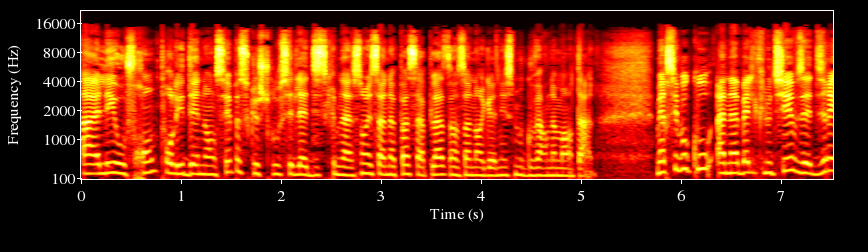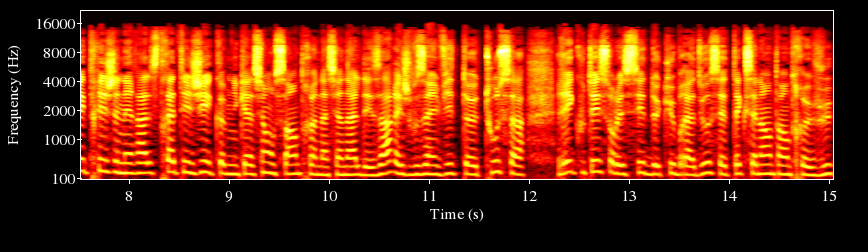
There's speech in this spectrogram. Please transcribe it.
à aller au front pour les dénoncer parce que je trouve que c'est de la discrimination et ça n'a pas sa place dans un organisme gouvernemental. Merci beaucoup, Annabelle Cloutier. Vous êtes directrice générale stratégie et communication au Centre national des arts et je vous invite euh, tous à réécouter sur le site de Cube Radio cette excellente entrevue.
